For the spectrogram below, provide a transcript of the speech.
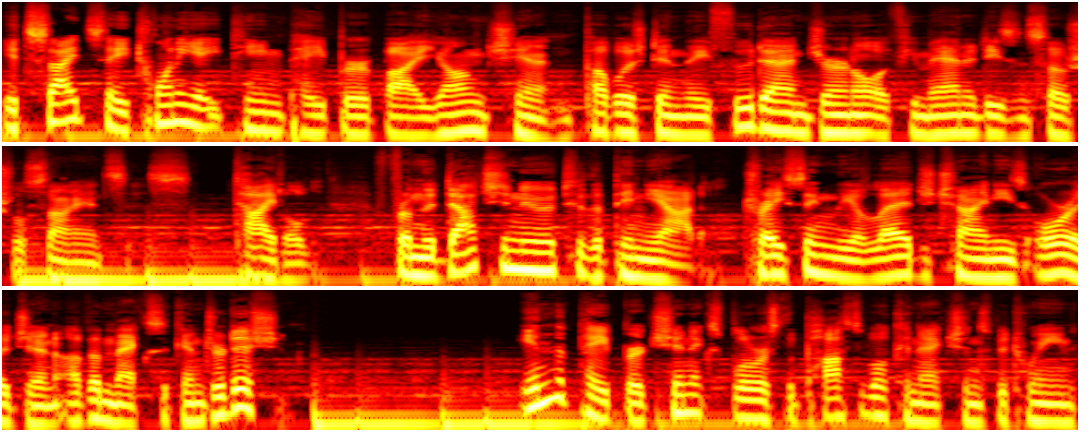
It cites a 2018 paper by Yong Chen, published in the Fudan Journal of Humanities and Social Sciences, titled From the Dachinu to the Pinata Tracing the Alleged Chinese Origin of a Mexican Tradition. In the paper, Chen explores the possible connections between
